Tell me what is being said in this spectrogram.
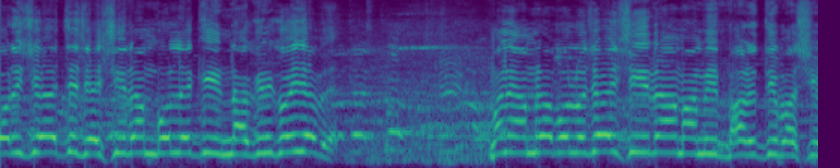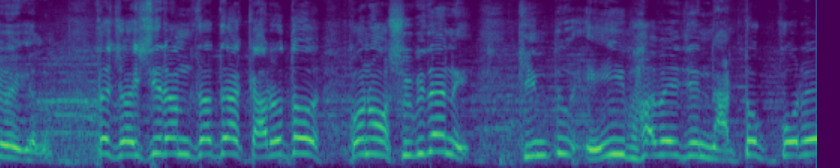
পরিচয় আছে? জয় শ্রীরাম বললে কি নাগরিক হয়ে যাবে? মানে আমরা বলব জয় শ্রীরাম, আমি ভারতীয়বাসী হয়ে গেলাম। তো জয় শ্রীরাম, তাতে কারও তো কোনো অসুবিধা নেই। কিন্তু এইভাবে যে নাটক করে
